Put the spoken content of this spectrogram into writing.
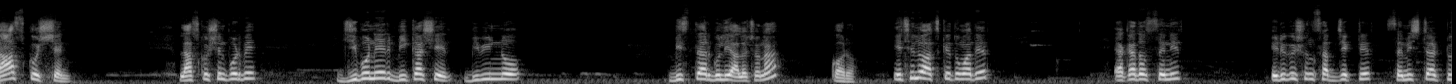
লাস্ট কোশ্চেন লাস্ট কোশ্চেন পড়বে, জীবনের বিকাশের বিভিন্ন বিস্তারগুলি আলোচনা করো। এ ছিল আজকে তোমাদের একাদশ শ্রেণির এডুকেশন সাবজেক্টের সেমিস্টার টু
